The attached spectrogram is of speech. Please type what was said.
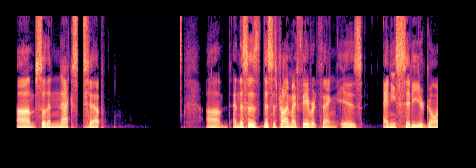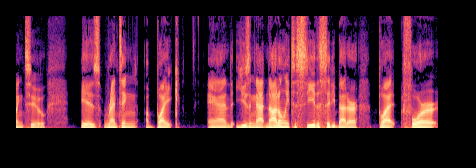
Um, so the next tip um, and this is this is probably my favorite thing is any city you're going to is renting a bike and using that not only to see the city better, but for,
